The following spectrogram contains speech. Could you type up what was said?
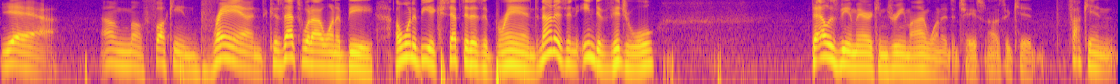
yeah. I'm a fucking brand cuz that's what I want to be. I want to be accepted as a brand, not as an individual. That was the American dream I wanted to chase when I was a kid. Fucking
